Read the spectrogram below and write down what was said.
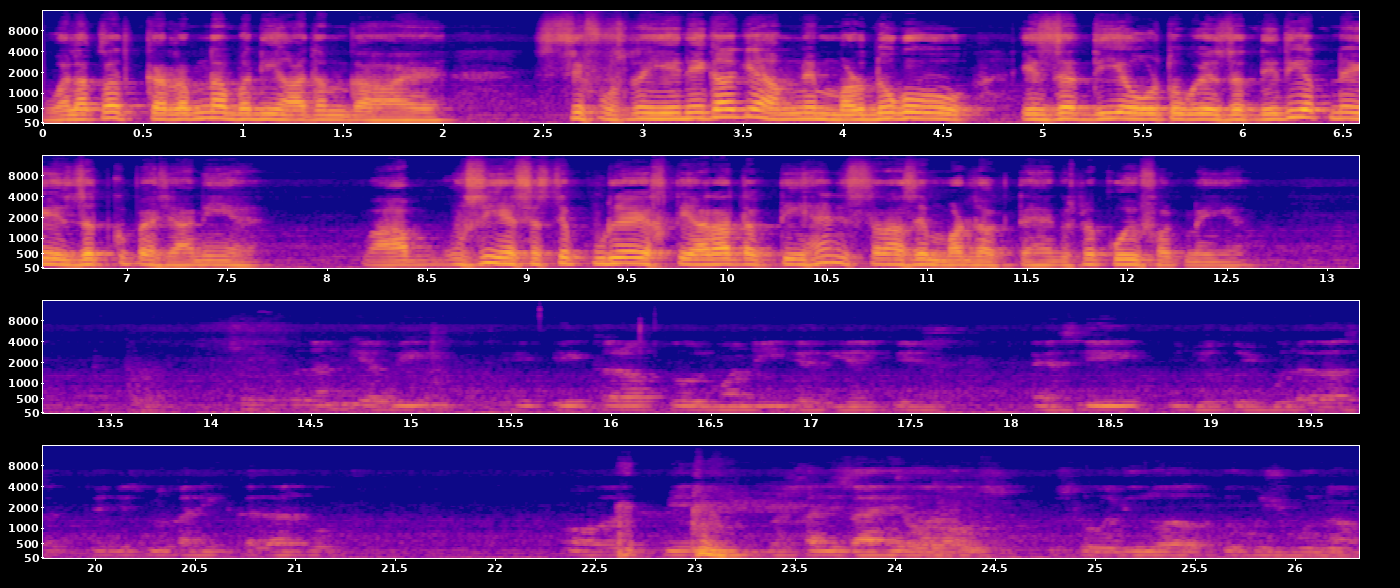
ولاقت کرمنا بنی آدم، کہا ہے۔ صرف اس نے یہ نہیں کہا کہ ہم نے مردوں کو عزت دی، عورتوں کو عزت نہیں دی، اپنے عزت کو پہچانی ہے۔ آپ اسی حیثیت سے پورے اختیارات رکھتی ہیں جس طرح سے مرد رکھتے ہیں، اس میں کوئی فرق نہیں ہے ایسی جو خوشبو لگا سکتے ہیں جس میں خالی کلر ہو اور خالی ظاہر ہو رہا ہو، اس کا وجود ہو، کوئی خوشبو نہ ہو۔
